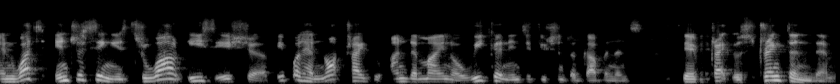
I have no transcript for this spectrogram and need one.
And what's interesting is throughout East Asia, people have not tried to undermine or weaken institutions of governance. They've tried to strengthen them.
